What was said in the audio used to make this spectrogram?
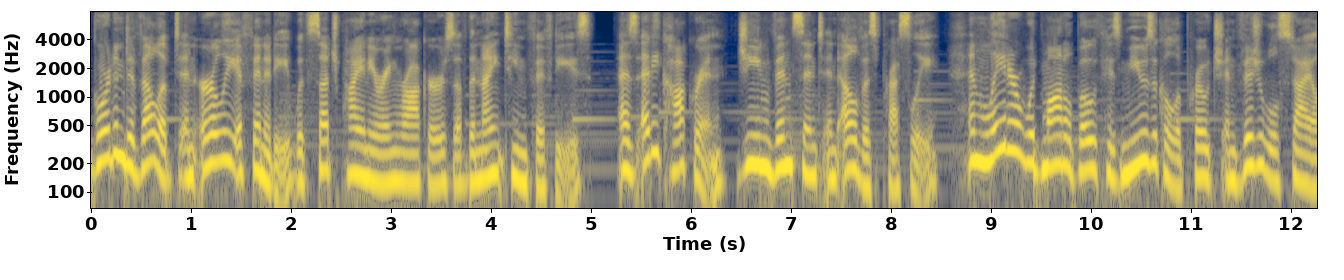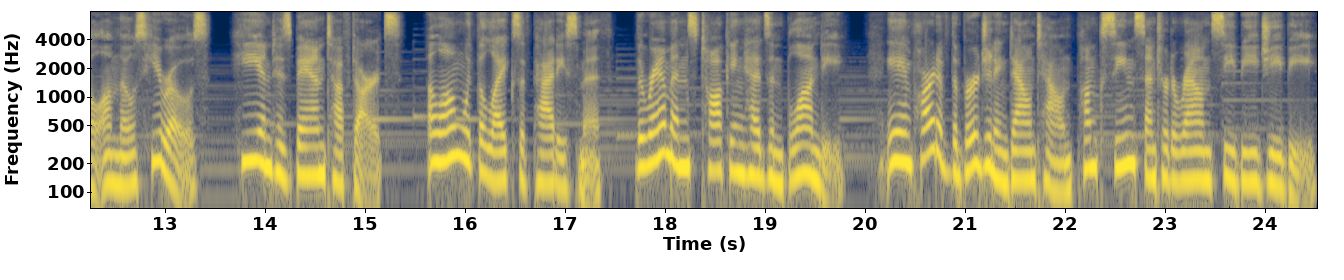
Gordon developed an early affinity with such pioneering rockers of the 1950s as Eddie Cochran, Gene Vincent and Elvis Presley, and later would model both his musical approach and visual style on those heroes. He and his band Tuff Darts, along with the likes of Patti Smith, the Ramones, Talking Heads and Blondie, in part of the burgeoning downtown punk scene centered around CBGB,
